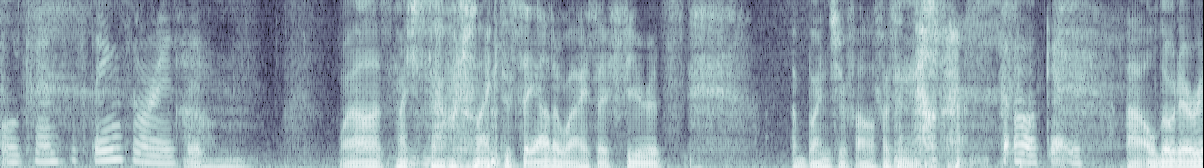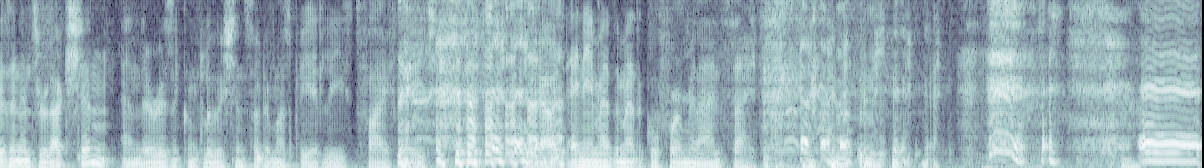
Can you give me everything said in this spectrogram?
all kinds of things, or is it? Um, well, as much as I would like to say otherwise, I fear it's a bunch of alphas and deltas. Okay, Uh, although there is an introduction and there is a conclusion, so there must be at least five pages without any mathematical formula in sight. uh,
